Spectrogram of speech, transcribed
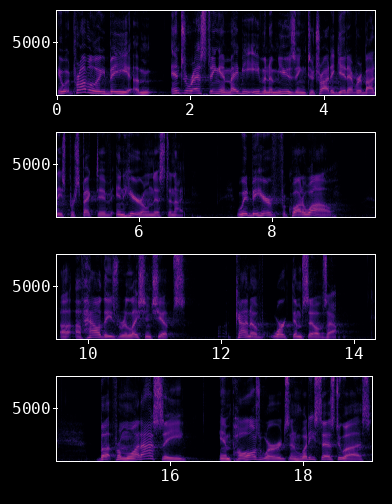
It would probably be um, interesting and maybe even amusing to try to get everybody's perspective in here on this tonight. We'd be here for quite a while uh, of how these relationships kind of work themselves out. But from what I see in Paul's words and what he says to us,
